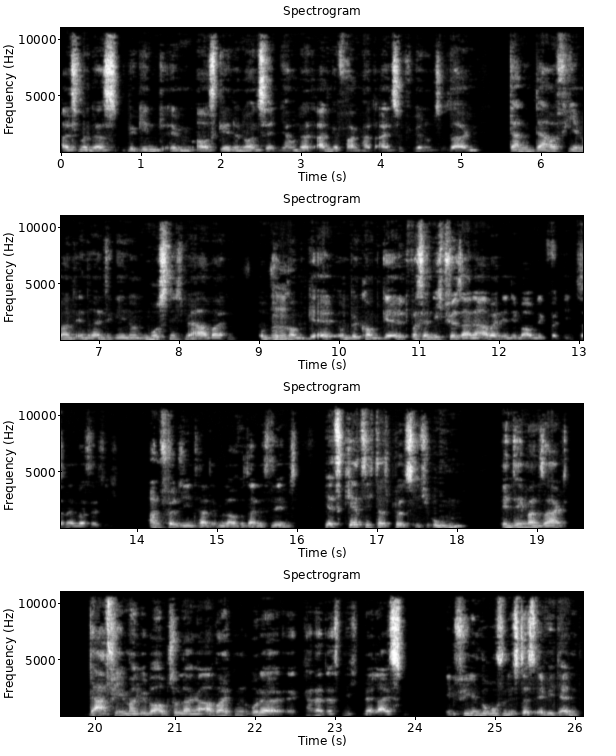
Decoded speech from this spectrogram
Als man das beginnt im ausgehenden 19. Jahrhundert angefangen hat einzuführen und zu sagen, dann darf jemand in Rente gehen und muss nicht mehr arbeiten und mhm. bekommt Geld und bekommt Geld, was er nicht für seine Arbeit in dem Augenblick verdient, sondern was er sich anverdient hat im Laufe seines Lebens. Jetzt kehrt sich das plötzlich um, indem man sagt, Darf jemand überhaupt so lange arbeiten oder äh, kann er das nicht mehr leisten? In vielen Berufen ist das evident.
